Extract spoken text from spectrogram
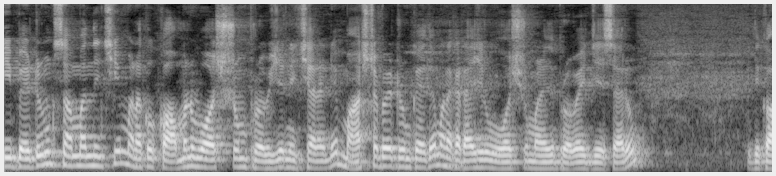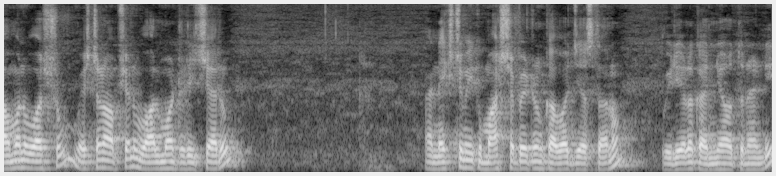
ఈ బెడ్రూమ్కి సంబంధించి మనకు కామన్ వాష్రూమ్ ప్రొవిజన్ ఇచ్చారండి. మాస్టర్ బెడ్రూమ్కి అయితే మనకు అటాచ్డ్ వాష్రూమ్ అనేది ప్రొవైడ్ చేశారు. ఇది common washroom western option wall mounted ఇచ్చారు. అండ్ నెక్స్ట్ మీకు మాస్టర్ బెడ్రూమ్ కవర్ చేస్తాను. వీడియోలో కన్యూ అవుతుందండి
